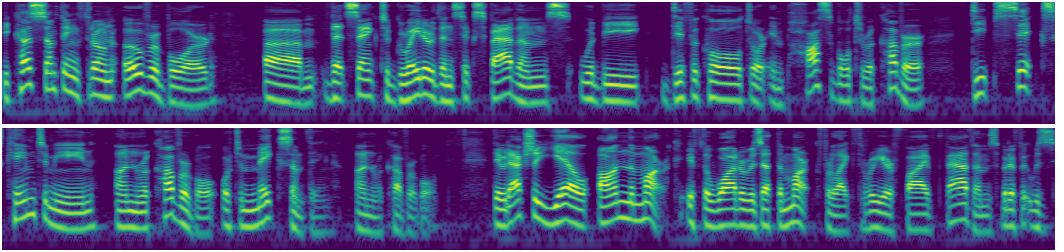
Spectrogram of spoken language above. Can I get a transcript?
Because something thrown overboard um, that sank to greater than six fathoms would be difficult or impossible to recover, deep six came to mean unrecoverable or to make something unrecoverable they would actually yell on the mark if the water was at the mark for like three or five fathoms. But if it was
